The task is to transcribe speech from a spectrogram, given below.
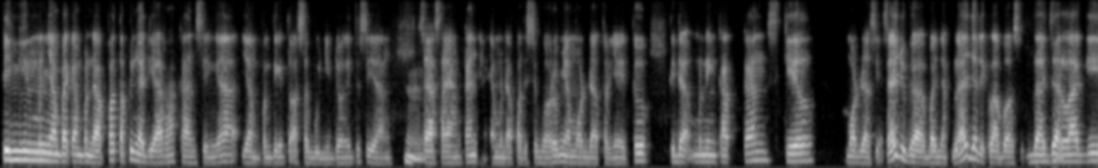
ingin menyampaikan pendapat tapi nggak diarahkan sehingga yang penting itu asa bunyi dong itu sih yang hmm. saya sayangkan yang mendapati sebuah room yang moderatornya itu tidak meningkatkan skill moderasi. Saya juga banyak belajar di Clubhouse, belajar hmm. lagi,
